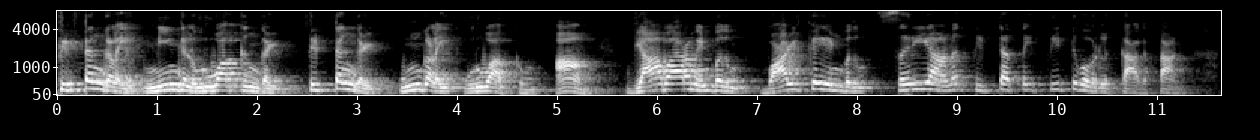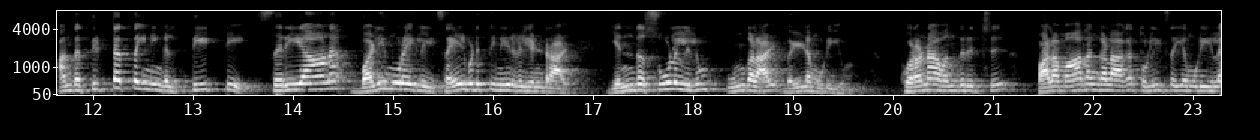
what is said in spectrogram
திட்டங்களை நீங்கள் உருவாக்குங்கள். திட்டங்கள் உங்களை உருவாக்கும். ஆம். வியாபாரம் என்பதும் வாழ்க்கை என்பதும் சரியான திட்டத்தை தீட்டுபவர்களுக்காகத்தான். அந்த திட்டத்தை நீங்கள் தீட்டி சரியான வழிமுறைகளில் செயல்படுத்தினீர்கள் என்றால் எந்த சூழலிலும் உங்களால் வெல்ல முடியும். கொரோனா வந்துருச்சு. பல மாதங்களாக தொழில் செய்ய முடியல.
